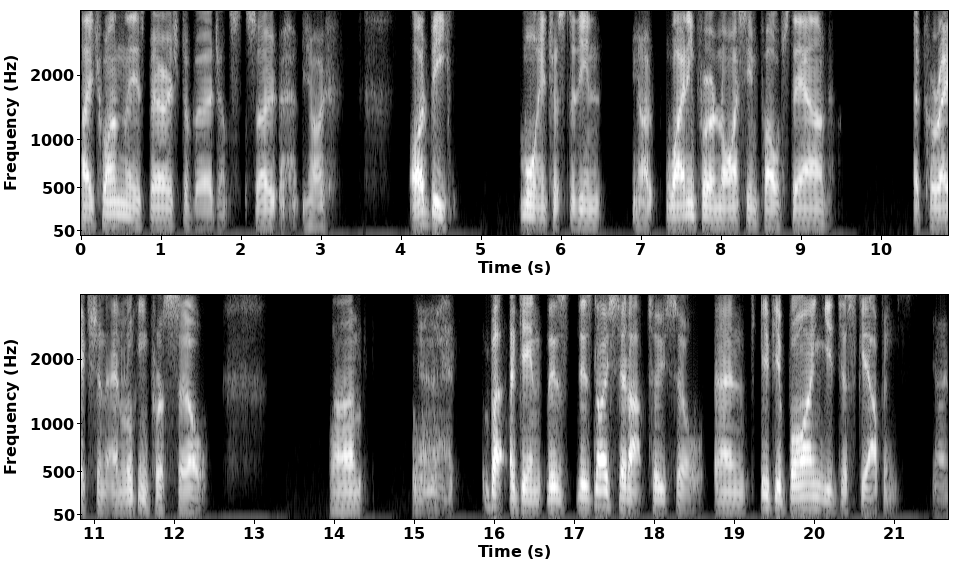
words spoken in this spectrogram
H1 there's bearish divergence. So, you know, I'd be more interested in, you know, waiting for a nice impulse down, a correction, and looking for a sell. Um, but again, there's there's no setup to sell, and if you're buying, you're just scalping. You know,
